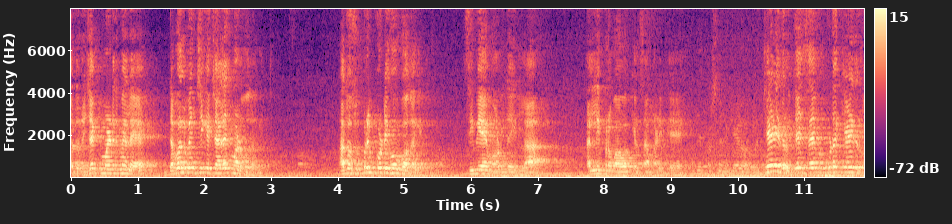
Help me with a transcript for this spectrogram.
ಅದು ರಿಜೆಕ್ಟ್ ಮಾಡಿದ ಮೇಲೆ ಡಬಲ್ ಬೆಂಚಿಗೆ ಚಾಲೆಂಜ್ ಮಾಡ್ಬೋದಾಗಿತ್ತು. ಅಥವಾ ಸುಪ್ರೀಂ ಕೋರ್ಟಿಗೆ ಹೋಗ್ಬೋದಾಗಿತ್ತು. ಸಿ ಬಿ ಐ ಮಾಡೋದೇ ಇಲ್ಲ. ಅಲ್ಲಿ ಪ್ರಭಾವ ಕೆಲಸ ಮಾಡಿದೆ. ಕೇಳಿದ್ರು ಜಡ್ಜ್ ಸಾಹೇಬ್ರು ಕೂಡ ಕೇಳಿದ್ರು.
